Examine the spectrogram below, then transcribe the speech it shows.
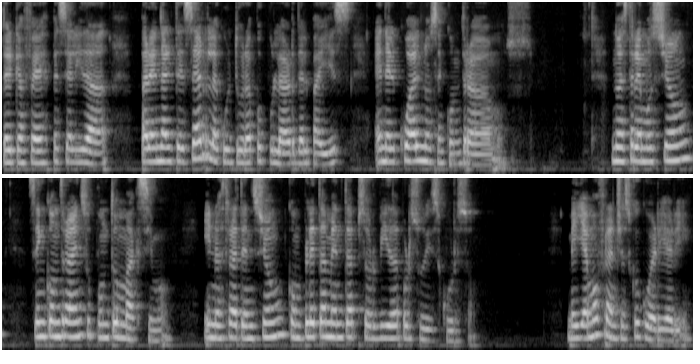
del café especialidad para enaltecer la cultura popular del país en el cual nos encontrábamos. Nuestra emoción se encontraba en su punto máximo y nuestra atención completamente absorbida por su discurso. Me llamo Francesco Guerrieri.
